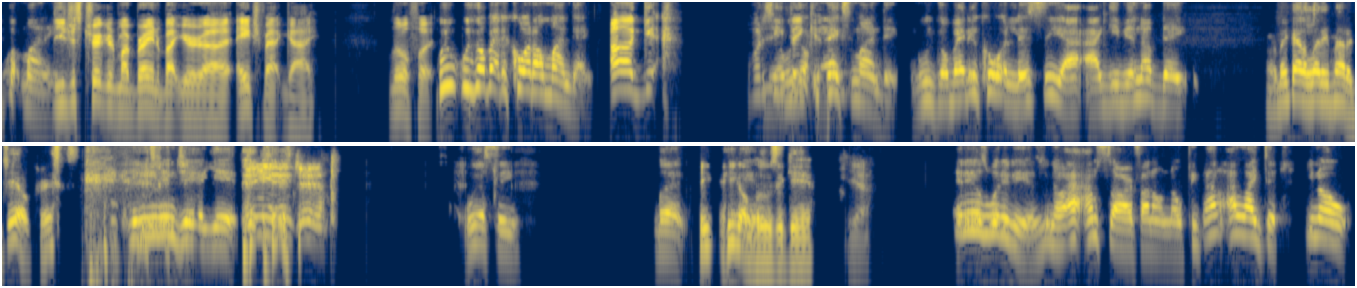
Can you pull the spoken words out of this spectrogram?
what money? You just triggered my brain about your uh, HVAC guy, Littlefoot. We we go back to court on Monday. Uh, get, what is Yeah, he we go- thinking? next Monday. We go back to court. Let's see. I, I give you an update. Well, they gotta let him out of jail, Chris. He ain't in jail yet. He ain't in jail. We'll see. But He he gonna Yeah. lose again. Yeah. It is what it is. You know, I, I'm sorry if I don't know people. I, I like to, you know,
